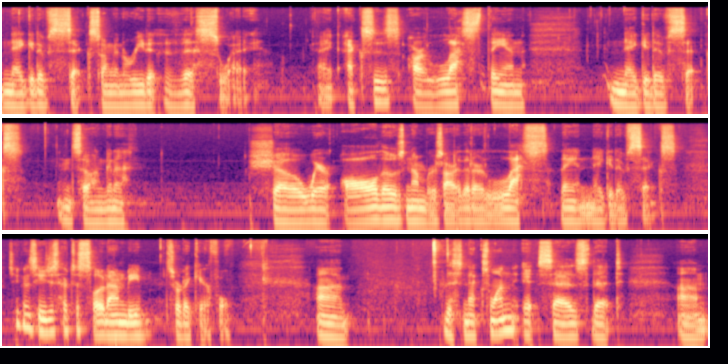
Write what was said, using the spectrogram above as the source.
negative 6. So I'm going to read it this way. Okay? x's are less than negative 6. And so I'm going to show where all those numbers are that are less than negative 6. So you can see you just have to slow down be sort of careful. Um, this next one, it says that um,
